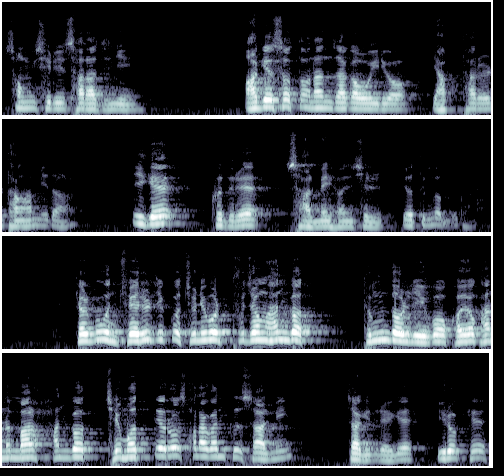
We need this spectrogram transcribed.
성실이 사라지니 악에서 떠난 자가 오히려 약탈을 당합니다. 이게 그들의 삶의 현실이었던 겁니다. 결국은 죄를 짓고 주님을 부정한 것, 등 돌리고 거역하는 말 한 것, 제멋대로 살아간 그 삶이 자기들에게 이렇게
